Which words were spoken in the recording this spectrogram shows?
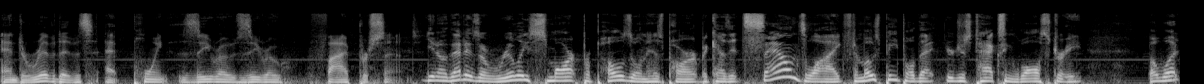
and derivatives at 0.005 percent. You know, that is a really smart proposal on his part because it sounds like to most people that you're just taxing Wall Street. But what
